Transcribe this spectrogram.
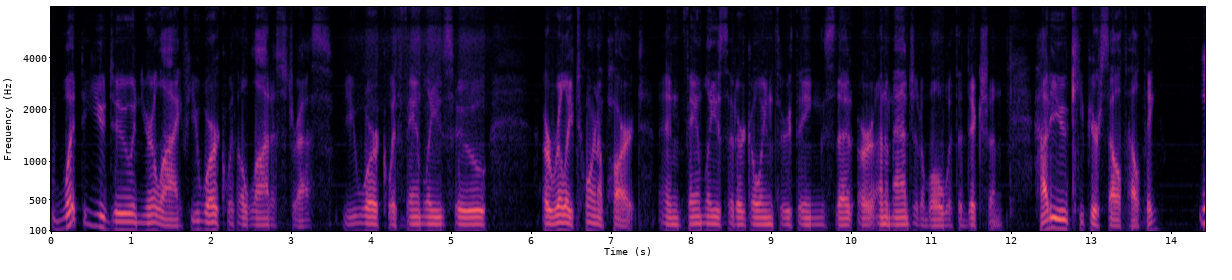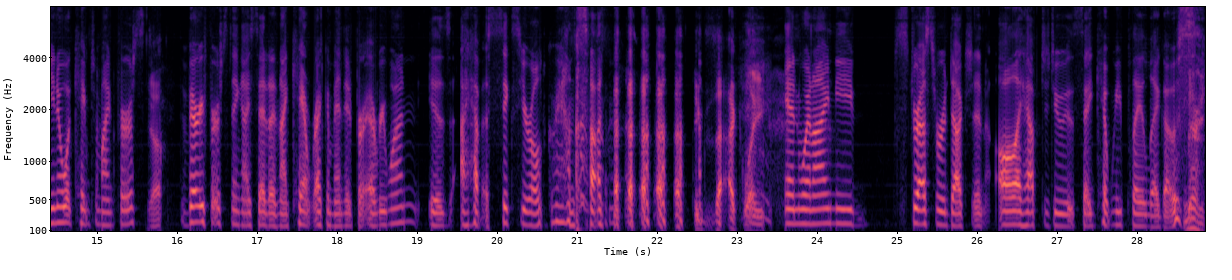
what do you do in your life? You work with a lot of stress. You work with families who are really torn apart and families that are going through things that are unimaginable with addiction. How do you keep yourself healthy? You know what came to mind first? Yeah. The very first thing I said, and I can't recommend it for everyone, is I have a six year old grandson. exactly. and when I need stress reduction, all I have to do is say, Can we play Legos?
